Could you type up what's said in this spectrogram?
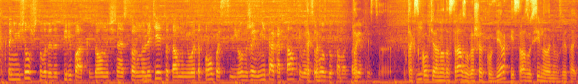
как-то не учел, что вот этот перепад, когда он начинает в сторону лететь, то там у него эта пропасть, и он уже не так отталкивается Так, воздухом от поверхности. Так с Ну- коптера надо сразу гашетку вверх и сразу сильно на нем взлетать.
